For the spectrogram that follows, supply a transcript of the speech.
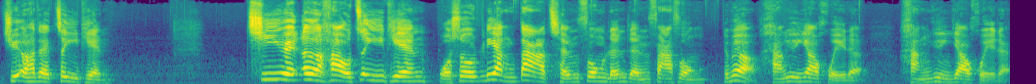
七月二号在这一天。七月二号这一天，我说量大成风，人人发疯，有没有？航运要回了，航运要回了，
